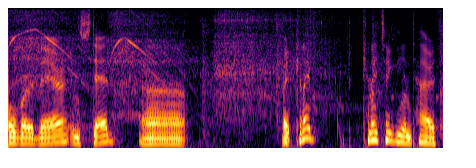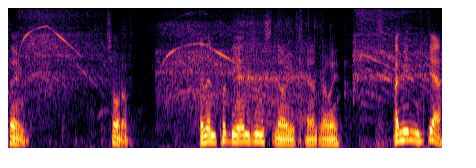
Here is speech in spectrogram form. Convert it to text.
over there instead. Uh, wait, can I, can I take the entire thing? Sort of. And then put the engines? No, you can't really. I mean, yeah.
